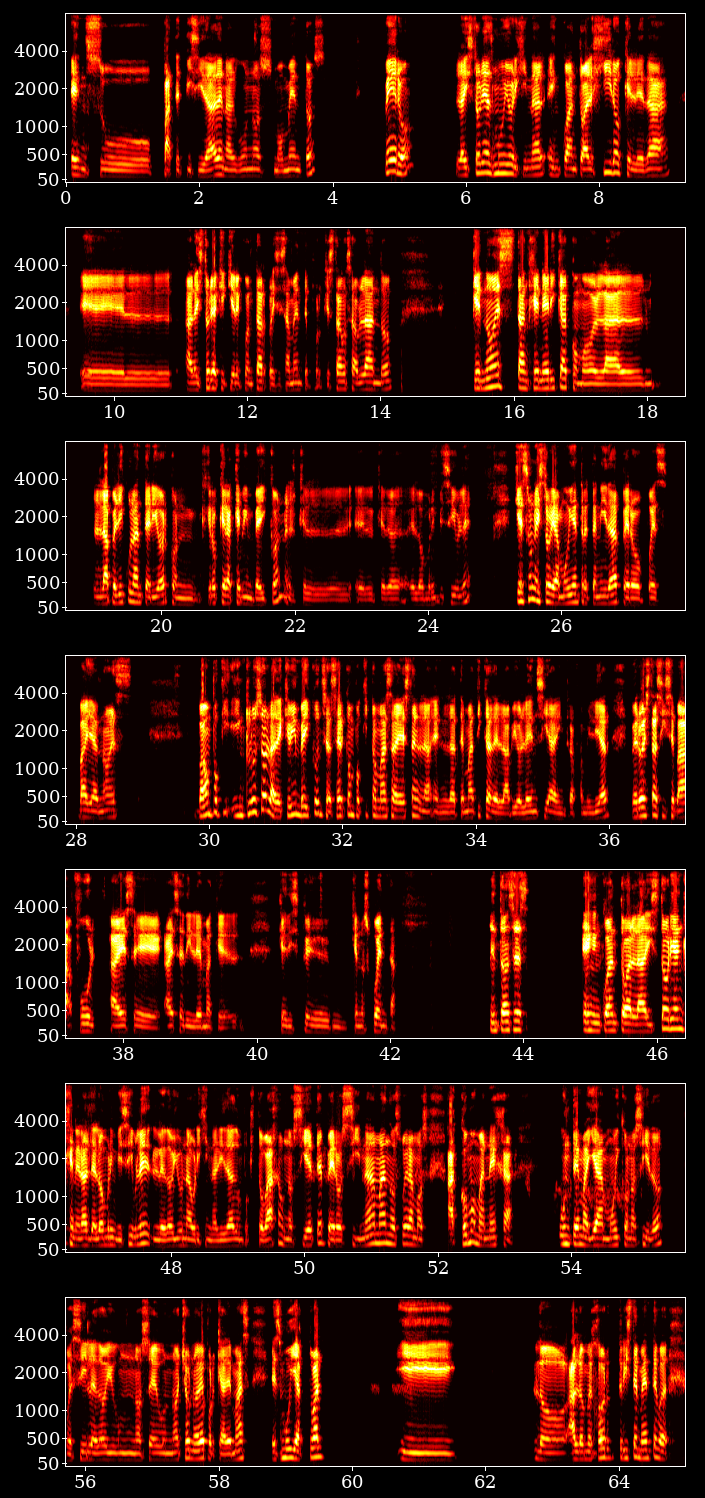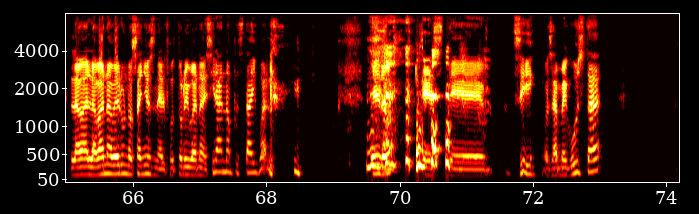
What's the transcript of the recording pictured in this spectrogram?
en su pateticidad en algunos momentos, pero la historia es muy original en cuanto al giro que le da a la historia que quiere contar precisamente porque estamos hablando que no es tan genérica como la, la película anterior con, creo que era Kevin Bacon, el que, el, que era el hombre invisible, que es una historia muy entretenida, pero pues vaya, no es... Va un poquito, incluso la de Kevin Bacon se acerca un poquito más a esta en la, en la temática de la violencia intrafamiliar, pero esta sí se va full a ese, a ese dilema que, que, que nos cuenta. Entonces, en cuanto a la historia en general del hombre invisible, le doy una originalidad un poquito baja, unos 7, pero si nada más nos fuéramos a cómo maneja un tema ya muy conocido, pues sí le doy un, no sé, un 8 o 9, porque además es muy actual. y lo, a lo mejor tristemente la, la, van a ver unos años en el futuro y van a decir, ah, no, pues está igual. Pero, este, sí, o sea, me gusta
